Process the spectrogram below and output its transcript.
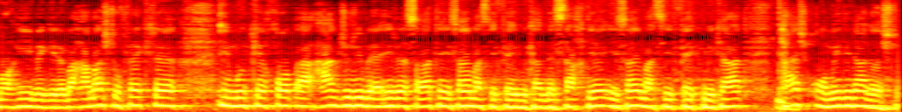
ماهی بگیره و همش تو فکر این بود که خب هر جوری به این رسالت عیسی مسیح فکر می‌کرد به سختی عیسی مسیح فکر می‌کرد تش امیدی نداشت.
